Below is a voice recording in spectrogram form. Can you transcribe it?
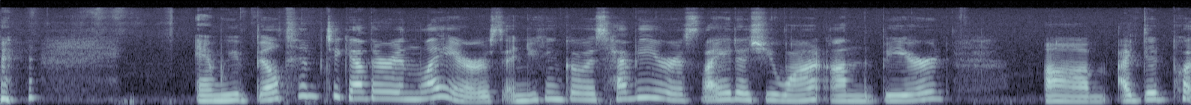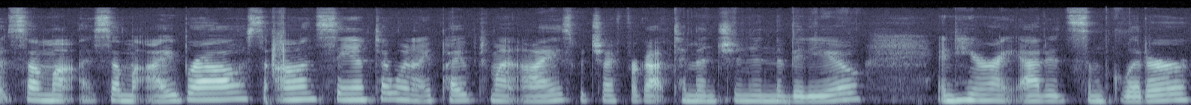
and we've built him together in layers. And you can go as heavy or as light as you want on the beard. Um, I did put some uh, some eyebrows on Santa when I piped my eyes, which I forgot to mention in the video. And here I added some glitter.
